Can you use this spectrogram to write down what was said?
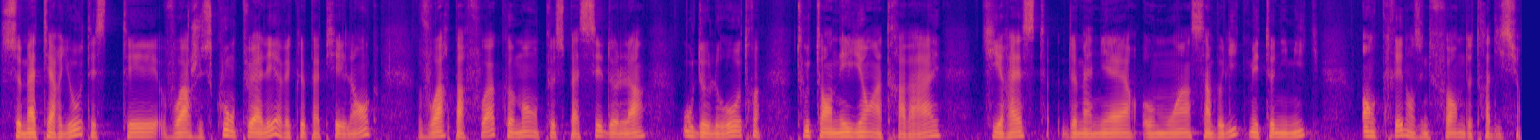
ce matériau, tester, voir jusqu'où on peut aller avec le papier et l'encre, voir parfois comment on peut se passer de l'un ou de l'autre, tout en ayant un travail qui reste de manière au moins symbolique, métonymique, ancré dans une forme de tradition.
